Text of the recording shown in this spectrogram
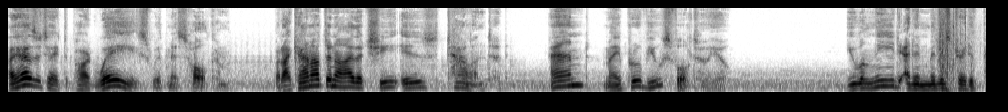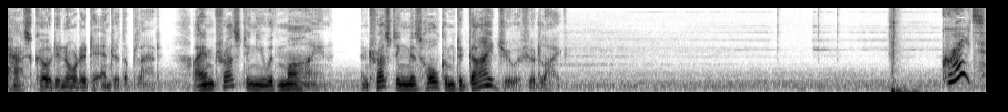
I hesitate to part ways with Miss Holcomb, but I cannot deny that she is talented, and may prove useful to you. You will need an administrative passcode in order to enter the plant. I am trusting you with mine, and trusting Miss Holcomb to guide you if you'd like. Great!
